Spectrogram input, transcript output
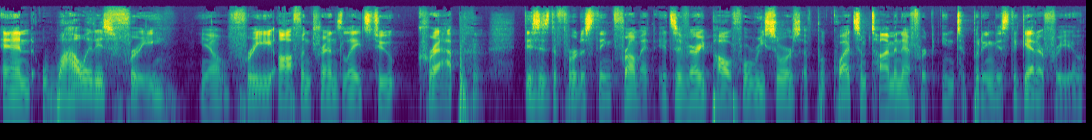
And while it is free, you know, free often translates to crap, this is the furthest thing from it. It's a very powerful resource. I've put quite some time and effort into putting this together for you.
